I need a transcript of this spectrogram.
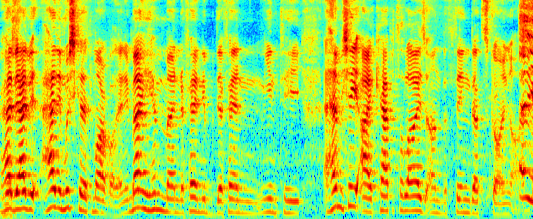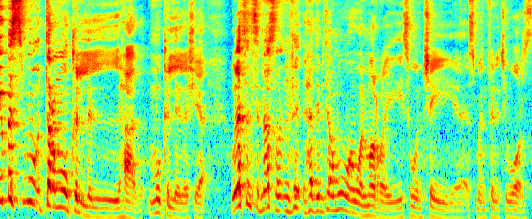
فهذه هذه هذه مشكلة مارفل يعني ما يهمه إنه فين يبدأ فين ينتهي. أهم شيء I capitalize on the thing that's going on أي بس مو ترى مو كل هذا مو كل الأشياء. ولا تنسى إن أصلا هذه ترى مو أول مرة يسوون شيء اسمه Infinity Wars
